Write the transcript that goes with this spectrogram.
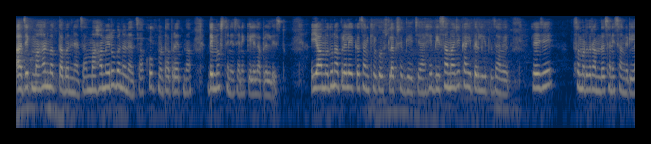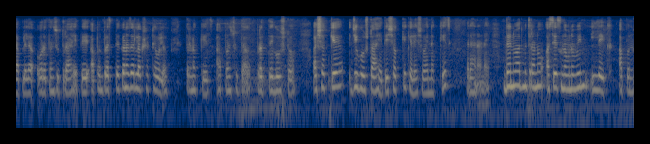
आज एक महान वक्ता बनण्याचा महामेरू बनण्याचा खूप मोठा प्रयत्न डेमोस्थेनेस याने केलेला आपल्याला दिसतो. यामधून आपल्याला एकच आणखी गोष्ट लक्षात घ्यायची आहे. दिसामाजी काहीतरी लिहित जावे. हे जे समर्थ रामदासांनी सांगितलेलं आपल्याला वर्तनसूत्र आहे ते आपण प्रत्येकानं जर लक्षात ठेवलं तर नक्कीच आपण सुद्धा प्रत्येक गोष्ट अशक्य जी गोष्ट आहे ती शक्य केल्याशिवाय नक्कीच राहणार नाही. धन्यवाद मित्रांनो. असेच नवनवीन लेख आपण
